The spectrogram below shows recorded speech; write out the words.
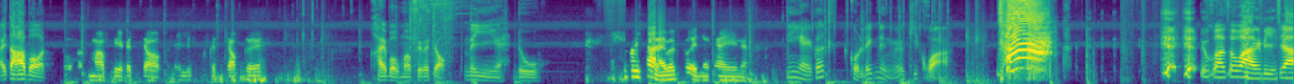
ไอตาบอดมาเฟียกระจอกไอ้ลึกกระจอกเลยใครบอกมาเฟยกระจอกนี่ไงดู ไม่ใช่มันเปิดยังไงเนี่ยนี่ไงก็กดเลขหนึ่งแล้วก็คลิกขวา ดูความสว่างดิเจ้า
